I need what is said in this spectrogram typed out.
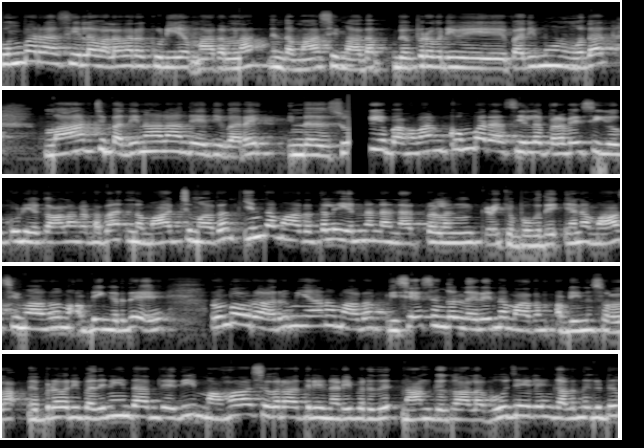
கும்பராசியில் வள வரக்கூடிய மாதம் தான் இந்த மாசி மாதம். பிப்ரவரி பதிமூணு முதல் மார்ச் பதினாலாம் தேதி வரை இந்த சூரிய பகவான் கும்பராசியில் பிரவேசிக்கக்கூடிய காலகட்டம் தான் இந்த மார்ச் மாதம். இந்த மாதத்தில் என்னென்ன நற்பலன்கள் கிடைக்க போகுது? ஏன்னா மாசி மாதம் அப்படிங்கிறது ரொம்ப ஒரு அருமையான மாதம் விசேஷங்கள் நிறைந்த மாதம் அப்படின்னு சொல்லலாம். பிப்ரவரி பதினைந்தாம் தேதி மகா சிவராத்திரி நடைபெறுது. நான்கு கால பூஜையிலையும் கலந்துக்கிட்டு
